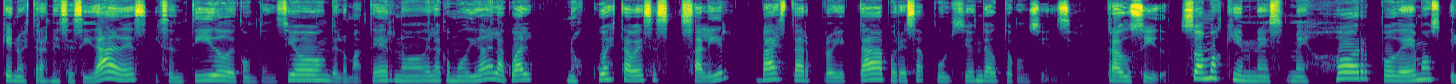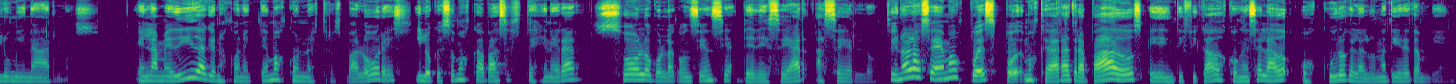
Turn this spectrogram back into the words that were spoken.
que nuestras necesidades y sentido de contención, de lo materno, de la comodidad de la cual nos cuesta a veces salir, va a estar proyectada por esa pulsión de autoconciencia. Traducido, somos quienes mejor podemos iluminarnos en la medida que nos conectemos con nuestros valores y lo que somos capaces de generar solo con la conciencia de desear hacerlo. Si no lo hacemos, pues podemos quedar atrapados e identificados con ese lado oscuro que la luna tiene también.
